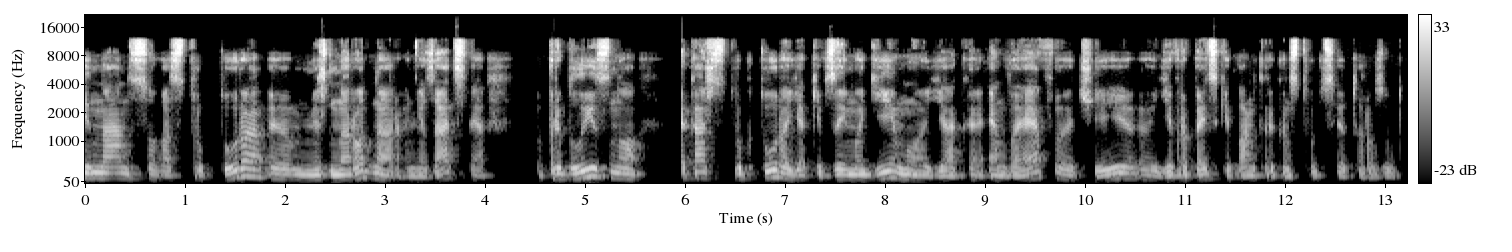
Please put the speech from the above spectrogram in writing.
фінансова структура, міжнародна організація, приблизно така ж структура, як і взаємодіємо, як МВФ чи Європейський банк реконструкції та розвитку.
